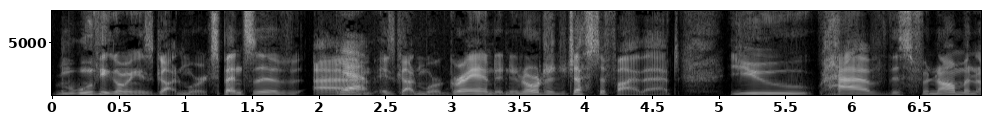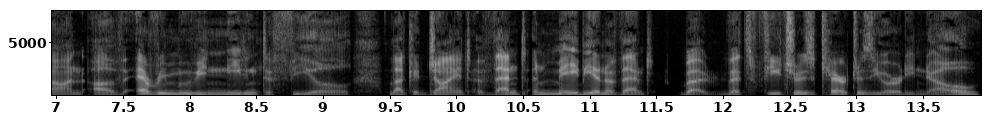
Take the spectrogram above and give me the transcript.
movie going has gotten more expensive. Um, Yeah. It's gotten more grand, and in order to justify that, you have this phenomenon of every movie needing to feel like a giant event, and maybe an event that features characters you already know.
